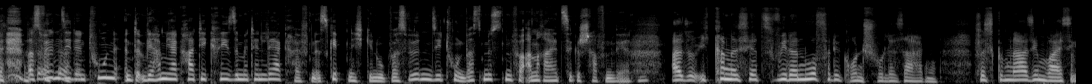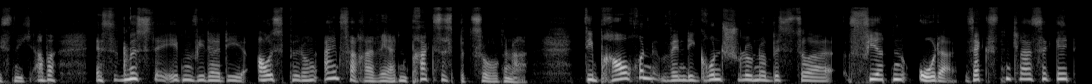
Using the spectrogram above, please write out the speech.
was würden Sie denn tun? Wir haben ja gerade die Krise mit den Lehrkräften. Es gibt nicht genug. Was würden Sie tun? Was müssten für Anreize geschaffen werden? Also ich kann es jetzt wieder nur für die Grundschule sagen. Fürs Gymnasium weiß ich es nicht. Aber es müsste eben wieder die Ausbildung einfacher werden, praxisbezogener. Die brauchen, wenn die Grundschule nur bis zur vierten oder sechsten Klasse geht,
